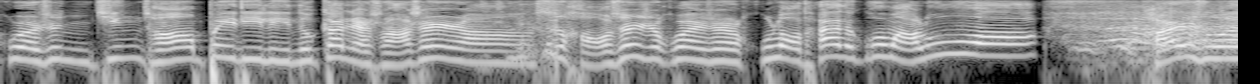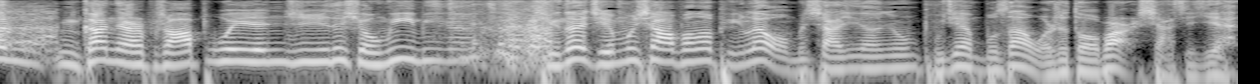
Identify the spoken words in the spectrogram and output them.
或者是你经常背地里都干点啥事儿啊？是好事儿是坏事儿？扶老太太过马路啊？还是说你干点啥不为人知的小秘密呢？请在节目下方的评论，我们下期当中不见不散。我是豆瓣，下期见。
